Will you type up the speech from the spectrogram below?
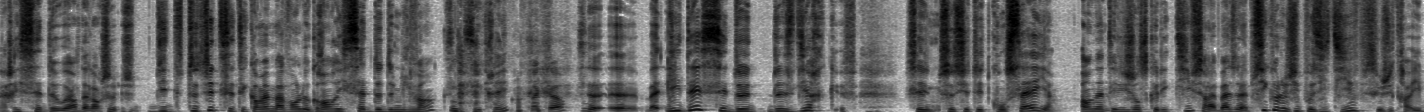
Reset the World alors, je, dis tout de suite, c'était quand même avant le grand reset de 2020 que ça s'est créé. D'accord. Euh, bah, l'idée, c'est de, se dire que c'est une société de conseil en intelligence collective sur la base de la psychologie positive, puisque j'ai travaillé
